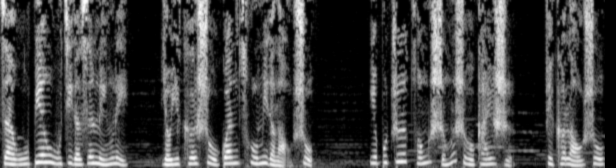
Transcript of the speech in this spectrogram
在无边无际的森林里，有一棵树冠粗密的老树。也不知从什么时候开始，这棵老树。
